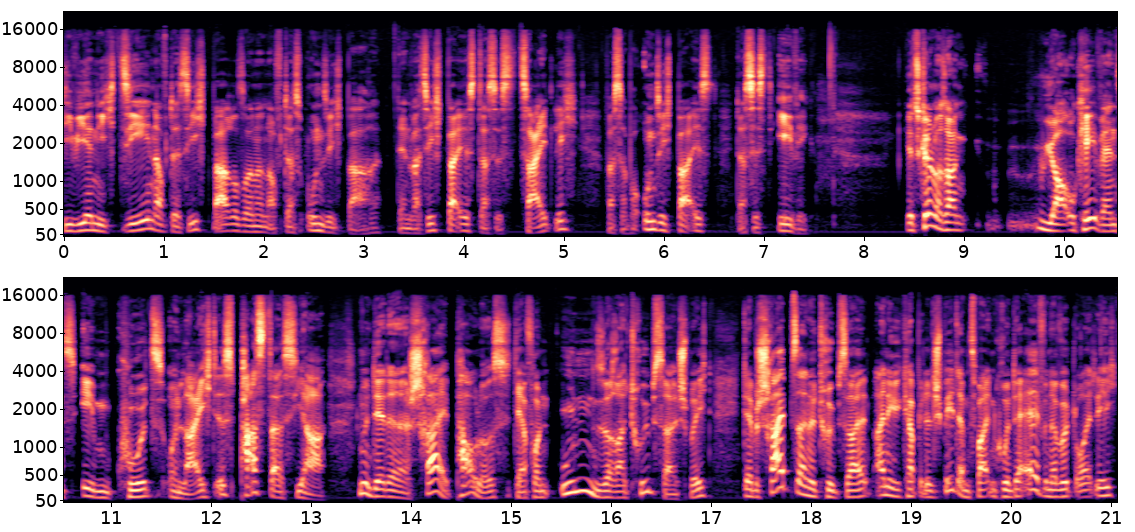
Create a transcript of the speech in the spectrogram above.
die wir nicht sehen auf das Sichtbare, sondern auf das Unsichtbare. Denn was sichtbar ist, das ist zeitlich, was aber unsichtbar ist, das ist ewig. Jetzt können wir sagen, ja, okay, wenn es eben kurz und leicht ist, passt das ja. Nun, der, der das schreibt, Paulus, der von unserer Trübsal spricht, der beschreibt seine Trübsal einige Kapitel später im 2. Korinther 11 und da wird deutlich,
